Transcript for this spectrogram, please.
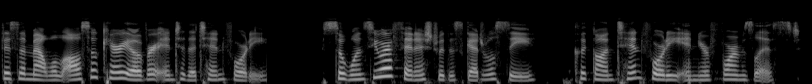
This amount will also carry over into the 1040. So once you are finished with the Schedule C, click on 1040 in your Forms list.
